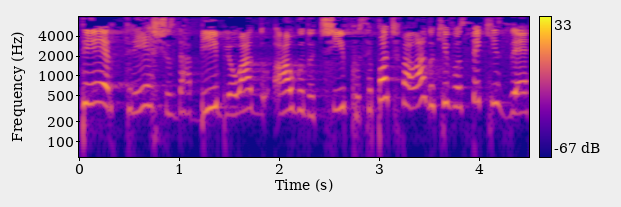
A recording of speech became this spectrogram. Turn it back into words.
ter trechos da Bíblia ou algo do tipo. Você pode falar do que você quiser,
